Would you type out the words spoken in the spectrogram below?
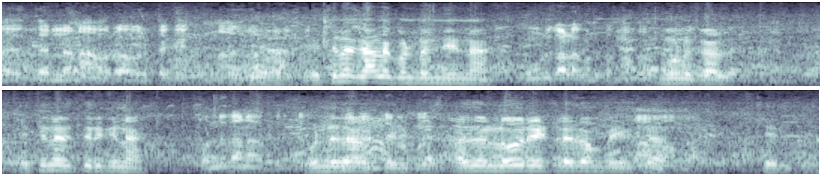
அது தெரில நான் அவர் அவர்கிட்ட கேட்கணும் அப்படியா? எத்தனை காலை கொண்டு வந்தீங்கண்ணா? மூணு காலை கொண்டு வந்தோம். மூணு காலை. எத்தனை விற்றுருக்குண்ணா ஒன்று தானே வச்சிருக்கு ஒன்று தான் விற்றுருக்கு அது லோ ரேட்டில் தான் போயிருக்கா? சரி சரி.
